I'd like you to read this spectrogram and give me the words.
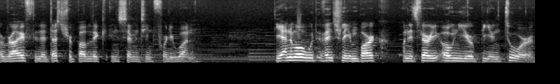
arrived in the Dutch Republic in 1741. The animal would eventually embark on its very own European tour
